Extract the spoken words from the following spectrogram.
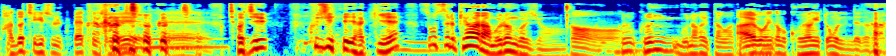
반도체 기술 뺐듯이. 그렇죠, 그렇죠. 네. 저집 쿠지야끼에 음. 소스를 캐와라 뭐 이런 거죠. 어. 그런, 그런 문화가 있다고 하더라고요. 알고 보니까 뭐 고양이 똥을 넣는다더라.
